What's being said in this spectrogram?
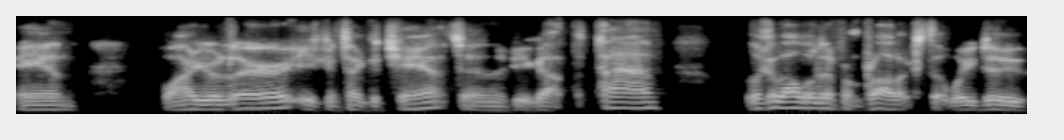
And while you're there, you can take a chance. And if you got the time, look at all the different products that we do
